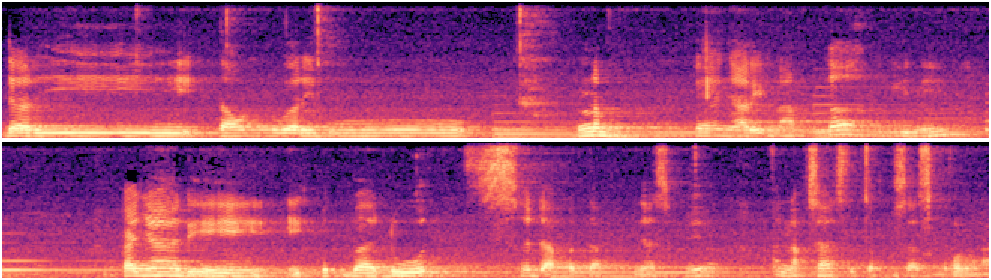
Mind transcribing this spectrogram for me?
dari tahun 2006 kayak nyari nafkah gini makanya diikut badut sedapat dapatnya supaya anak saya tetap bisa sekolah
